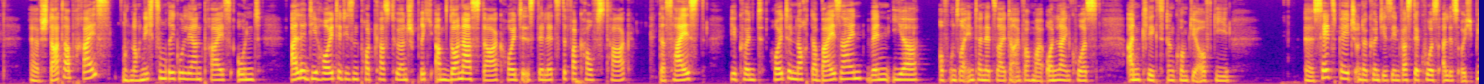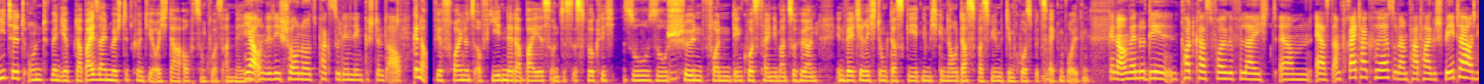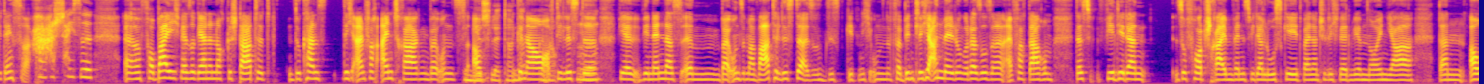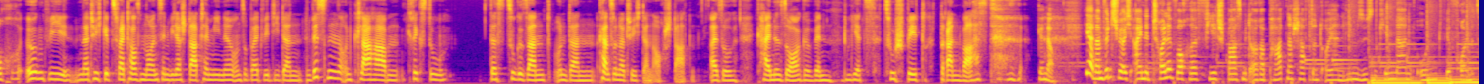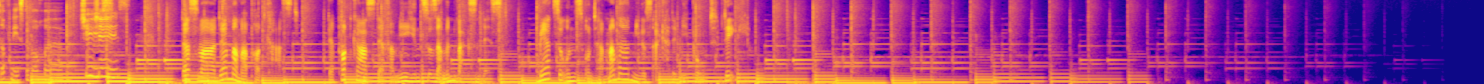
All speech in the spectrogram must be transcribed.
äh, Starterpreis und noch nicht zum regulären Preis. Und alle, die heute diesen Podcast hören, sprich am Donnerstag, heute ist der letzte Verkaufstag. Das heißt, ihr könnt heute noch dabei sein, wenn ihr auf unserer Internetseite einfach mal Online-Kurs anklickt, dann kommt ihr auf die äh, Sales Page und da könnt ihr sehen, was der Kurs alles euch bietet. Und wenn ihr dabei sein möchtet, könnt ihr euch da auch zum Kurs anmelden. Ja, und in die Show Notes packst du den Link bestimmt auch. Genau. Wir freuen uns auf jeden, der dabei ist. Und es ist wirklich so, so mhm. schön von den Kursteilnehmern zu hören, in welche Richtung das geht. Nämlich genau das, was wir mit dem Kurs bezwecken mhm. wollten. Genau. Und wenn du die Podcast-Folge vielleicht ähm, erst am Freitag hörst oder ein paar Tage später und die denkst so, ah, scheiße, äh, vorbei, ich wäre so gerne noch gestartet. Du kannst dich einfach eintragen bei uns auf, ne? genau, genau, auf die Liste. Mhm. Wir, wir nennen das ähm, bei uns immer Warteliste. Also es geht nicht um eine verbindliche Anmeldung oder so, sondern einfach darum, dass wir dir dann sofort schreiben, wenn es wieder losgeht, weil natürlich werden wir im neuen Jahr dann auch irgendwie, natürlich gibt es 2019 wieder Starttermine und sobald wir die dann wissen und klar haben, kriegst du das zugesandt und dann kannst du natürlich dann auch starten. Also keine Sorge, wenn du jetzt zu spät dran warst. Genau. Ja, dann wünschen wir euch eine tolle Woche. Viel Spaß mit eurer Partnerschaft und euren lieben süßen Kindern und wir freuen uns auf nächste Woche. Tschüss. Tschüss. Das war der Mama Podcast. Der Podcast, der Familien zusammenwachsen lässt. Mehr zu uns unter mama-akademie.de.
